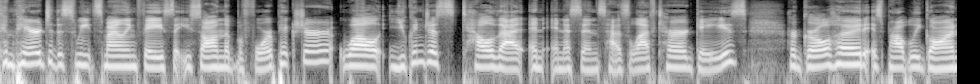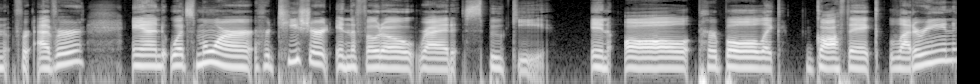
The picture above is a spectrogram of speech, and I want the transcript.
Compared to the sweet smiling face that you saw in the before picture, well, you can just tell that an innocence has left her gaze. Her girlhood is probably gone forever. And what's more, her t shirt in the photo read spooky in all purple, like gothic lettering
